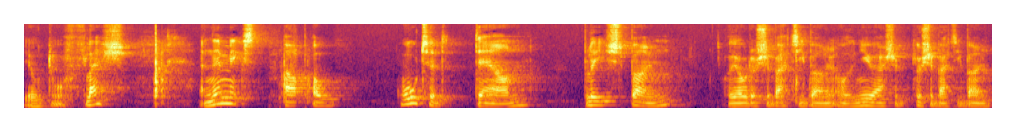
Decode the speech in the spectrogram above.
the old dwarf flesh and then mix up a watered down bleached bone or the old Ushabati bone or the new Ushabati bone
